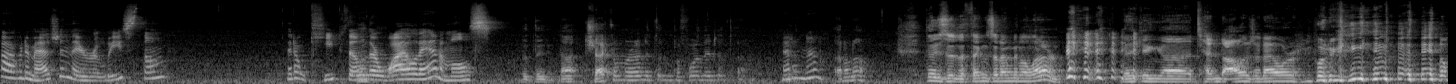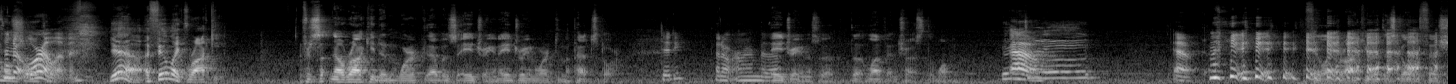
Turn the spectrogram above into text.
I would imagine they release them. They don't keep them. Well- They're wild animals. But they not check them or anything before they did that. I don't know. I don't know. These are the things that I'm going to learn. Making uh, ten dollars an hour working in Ten or eleven. Yeah, I feel like Rocky. For some, no, Rocky didn't work. That was Adrian. Adrian worked in the pet store. Did he? I don't remember that. Adrian is a, the love interest, the woman. Oh. Adrian! Oh. I feel like Rocky with his goldfish.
